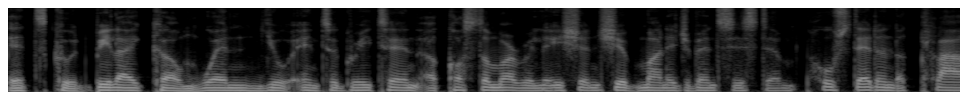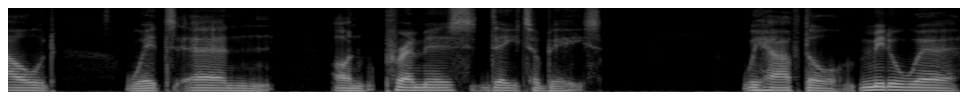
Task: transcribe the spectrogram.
it could be like um, when you're integrating a customer relationship management system hosted on the cloud with an on premise database. We have the middleware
